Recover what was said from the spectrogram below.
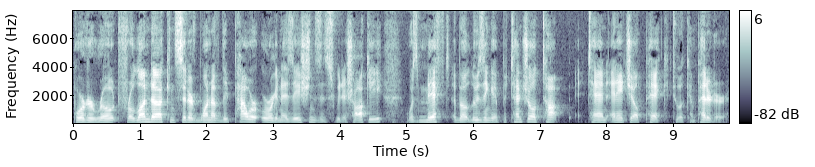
Porter wrote Frölunda, considered one of the power organizations in Swedish hockey, was miffed about losing a potential top 10 NHL pick to a competitor.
